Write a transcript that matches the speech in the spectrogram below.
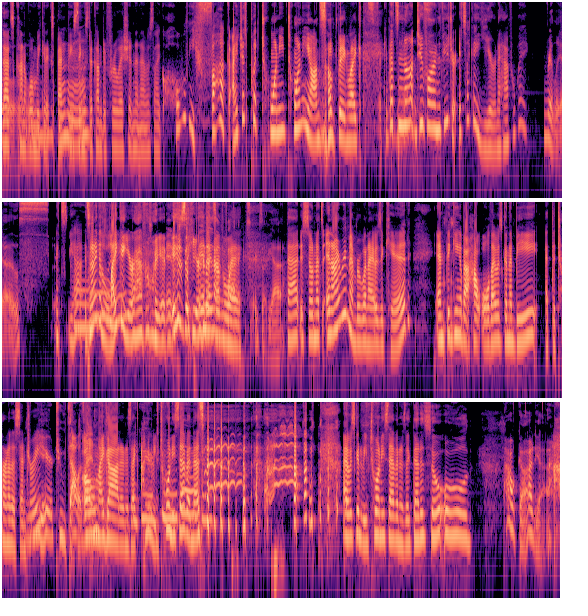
that's kind of when we could expect these things to come to fruition. And I was like, "Holy fuck! I just put 2020 on something. Like that's not too far in the future. It's like a year and a half away." really is. It's yeah. It's not even like a year and a half away. It- it is a year It and a half away. fact. Exactly. Yeah. That is so nuts. And I remember when I was a kid and thinking about how old I was going to be at the turn of the century. Year 2000. Oh my God. And it's like, I'm going to be 27. That's. I was going to be 27. I was like, that is so old. Oh God, yeah.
